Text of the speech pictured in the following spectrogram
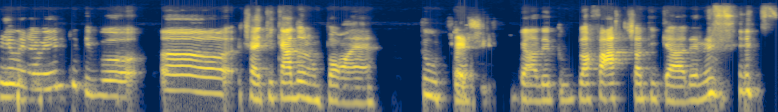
Io veramente tipo, uh, cioè ti cadono un po', eh. Tutto. Eh sì. Ti cade tutto, la faccia ti cade, nel senso.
